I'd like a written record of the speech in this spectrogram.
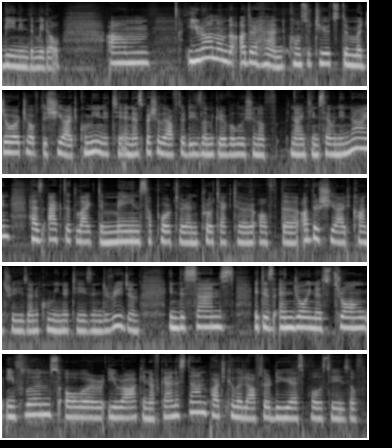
being in the middle. Um, Iran, on the other hand, constitutes the majority of the Shiite community, and especially after the Islamic Revolution of 1979, has acted like the main supporter and protector of the other Shiite countries and communities in the region. In this sense, it is enjoying a strong influence over Iraq and Afghanistan, particularly after the U.S. policies of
